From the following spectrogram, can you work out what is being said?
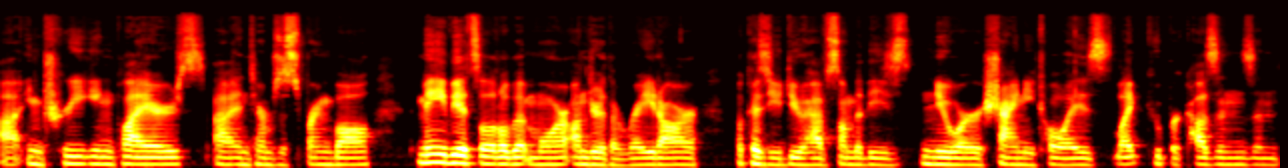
uh, intriguing players uh, in terms of spring ball. Maybe it's a little bit more under the radar because you do have some of these newer shiny toys like Cooper Cousins and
